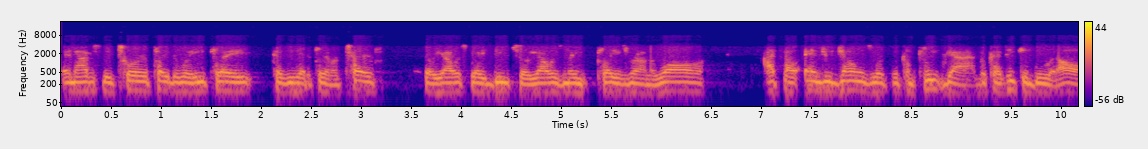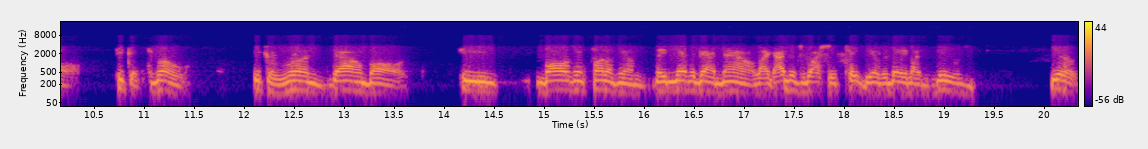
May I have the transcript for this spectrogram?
And obviously, Torii played the way he played because he had to play on turf. So he always played deep. So he always made plays around the wall. I thought Andruw Jones was the complete guy because he could do it all. He could throw. He could run down balls. He balls in front of him. They never got down. Like I just watched his tape the other day. Like dude you know,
